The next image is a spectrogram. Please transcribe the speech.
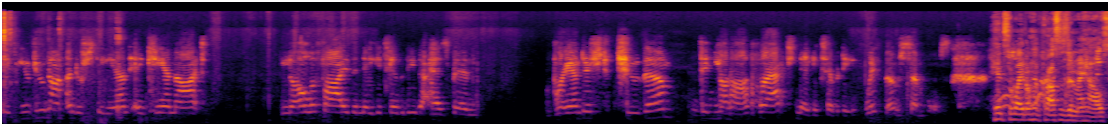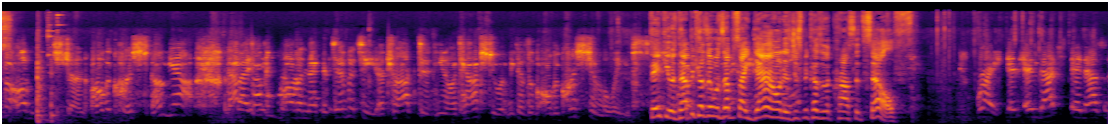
if you do not understand and cannot nullify the negativity that has been brandished to them, then you Uh-huh. attract negativity with those symbols. Hence why I don't have crosses in my house. All the Christian, all the Christian. Oh yeah, that But- stuff has all the negativity attracted, you know, attached to it because of all the Christian beliefs. Thank you. It's not because it was upside down. It's just because of the cross itself. Right, and, and that's and as an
